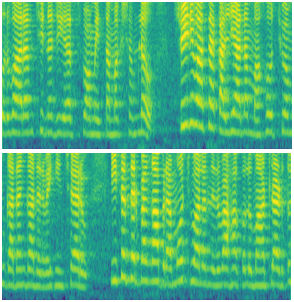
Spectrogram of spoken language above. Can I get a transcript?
గురువారం చిన్నజీయర్ స్వామి సమక్షంలో శ్రీనివాస కళ్యాణం మహోత్సవం ఘనంగా నిర్వహించారు. ఈ సందర్భంగా బ్రహ్మోత్సవాల నిర్వాహకులు మాట్లాడుతూ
